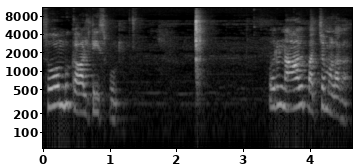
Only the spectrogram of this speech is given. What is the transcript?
சோம்பு கால் டீஸ்பூன். ஒரு நாலு பச்சை மிளகாய்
